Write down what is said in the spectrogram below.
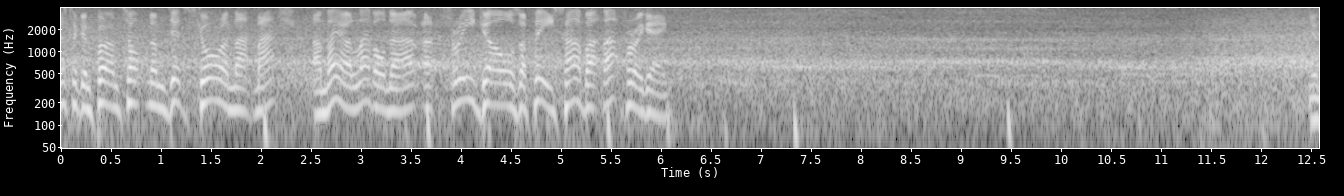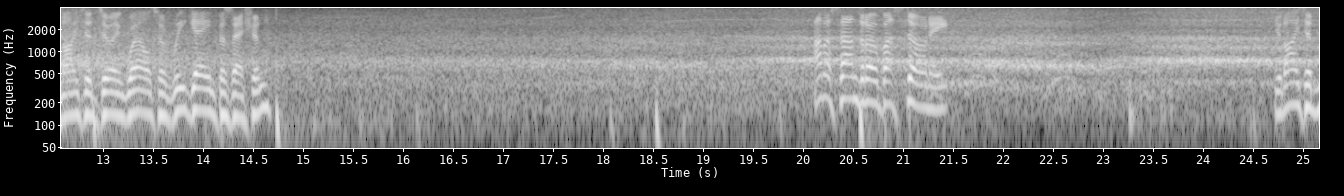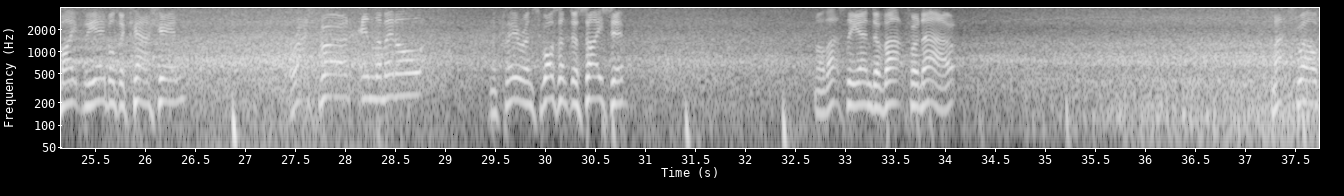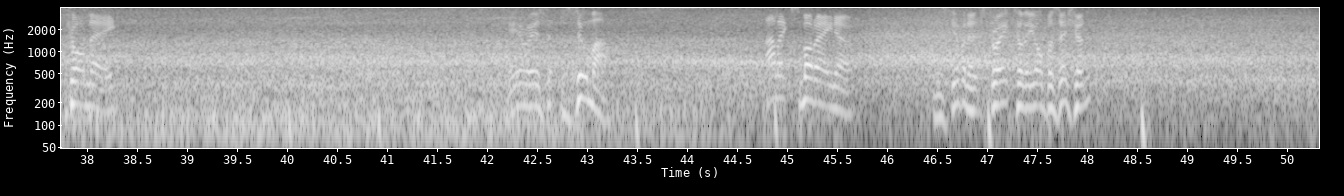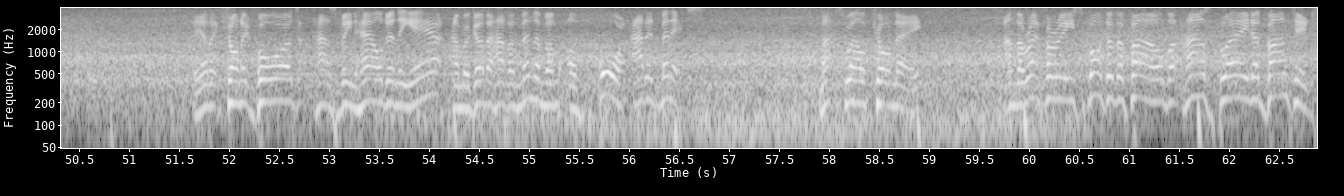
Just to confirm, Tottenham did score in that match, and they are level now at three goals apiece. How about that for a game? United doing well to regain possession. Alessandro Bastoni. United might be able to cash in. Rashford in the middle. The clearance wasn't decisive. Well, that's the end of that for now. Maxwell Cornet. Here is Zouma. Alex Moreno. He's given it straight to the opposition. The electronic board has been held in the air and we're going to have a minimum of four added minutes. Maxwell Cornet. And the referee spotted the foul but has played advantage.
